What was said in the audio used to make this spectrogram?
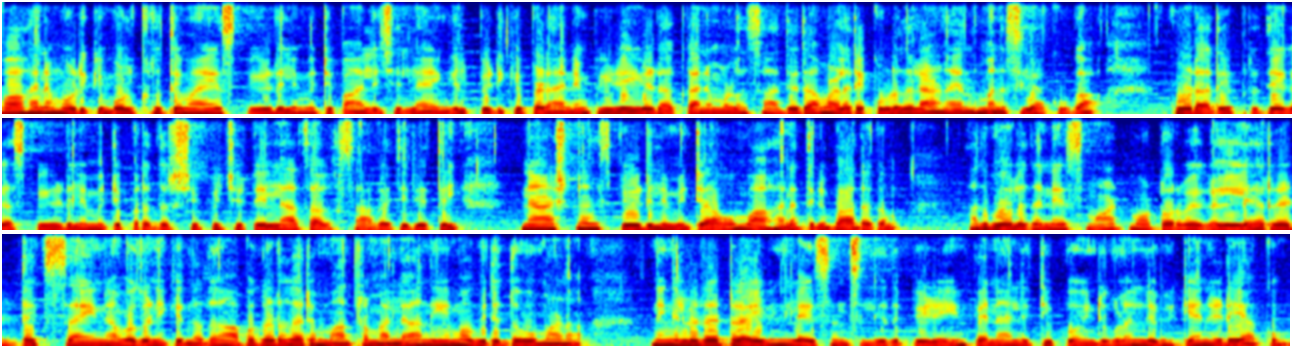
വാഹനം ഓടിക്കുമ്പോൾ കൃത്യമായ സ്പീഡ് ലിമിറ്റ് പാലിച്ചില്ല എങ്കിൽ പിടിക്കപ്പെടാനും പിഴ ഈടാക്കാനുമുള്ള സാധ്യത വളരെ കൂടുതലാണ് എന്ന് മനസ്സിലാക്കുക. കൂടാതെ പ്രത്യേക സ്പീഡ് ലിമിറ്റ് പ്രദർശിപ്പിച്ചിട്ടില്ലാത്ത സാഹചര്യത്തിൽ നാഷണൽ സ്പീഡ് ലിമിറ്റാവും വാഹനത്തിന് ബാധകം. അതുപോലെ തന്നെ സ്മാർട്ട് മോട്ടോർവേകളിലെ റെഡ് എക്സ് സൈൻ അവഗണിക്കുന്നത് അപകടകരം മാത്രമല്ല നിയമവിരുദ്ധവുമാണ്. നിങ്ങളുടെ ഡ്രൈവിംഗ് ലൈസൻസിൽ ഇത് പിഴയും പെനാൽറ്റി പോയിന്റുകളും ലഭിക്കാൻ ഇടയാക്കും.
